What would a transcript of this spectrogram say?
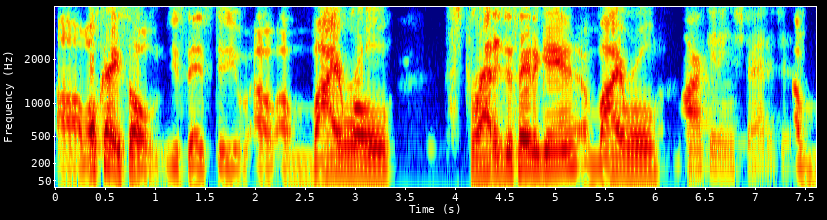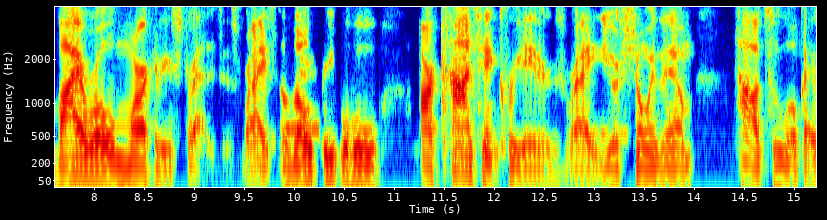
Um, okay, so you said you a, a viral strategist. Say it again. A viral marketing strategist. A viral marketing strategist, right? So those people who are content creators, right? You're showing them how to okay,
